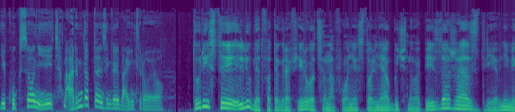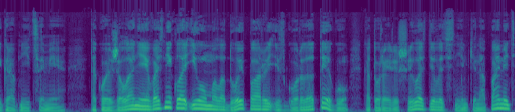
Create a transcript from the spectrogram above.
이 곡선이 참 아름답다는 생각이 많이 들어요. Туристы любят фотографироваться на фоне столь необычного пейзажа с древними гробницами. Такое желание возникло и у молодой пары из города Тегу, которая решила сделать снимки на память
